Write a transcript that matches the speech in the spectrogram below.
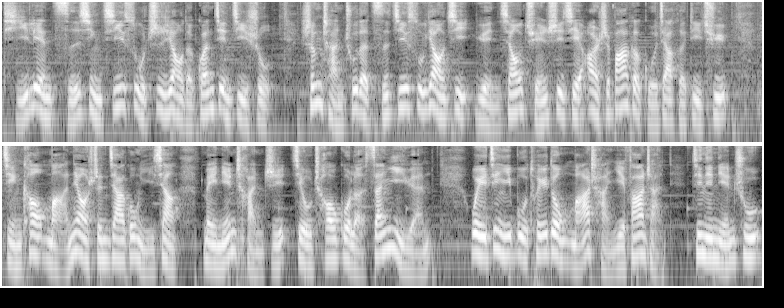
提炼雌性激素制药的关键技术，生产出的雌激素药剂远销全世界二十八个国家和地区，仅靠马尿深加工一项，每年产值就超过了三亿元。为进一步推动马产业发展。今年年初，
